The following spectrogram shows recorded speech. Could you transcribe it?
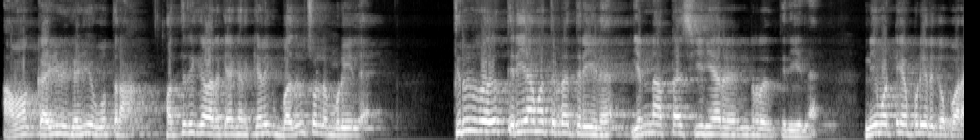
அவன் கழுவி கழுவி ஊத்துறான். பத்திரிகையாளர் கேட்குற கேள்விக்கு பதில் சொல்ல முடியல. திருடுறது தெரியாம திருட தெரியல. என்னத்தா சீனியர்ன்றது தெரியல. நீ மட்டும் எப்படி இருக்க போற?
